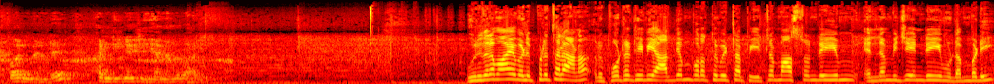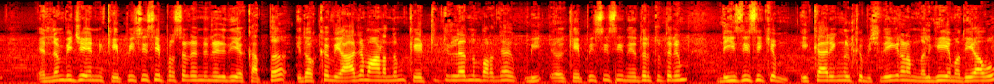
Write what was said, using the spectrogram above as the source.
അപ്പോയിന്റ്മെന്റ് കണ്ടിന്യൂ ചെയ്യാമെന്ന് പറഞ്ഞു. ഗുരുതരമായ വെളിപ്പെടുത്തലാണ്. റിപ്പോർട്ടർ ടി വി ആദ്യം പുറത്തുവിട്ട പീറ്റർ മാസ്റ്ററിന്റെയും എൻ എം വിജയന്റെയും ഉടമ്പടി. N M Vijayan K P C C പ്രസിഡന്റിന് എഴുതിയ കത്ത്. ഇതൊക്കെ വ്യാജമാണെന്നും കേട്ടിട്ടില്ലെന്നും പറഞ്ഞ കെ പി സി സി നേതൃത്വത്തിനും ഡി സി സിക്കും ഇക്കാര്യങ്ങൾക്ക് വിശദീകരണം നൽകിയേ മതിയാവൂ.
